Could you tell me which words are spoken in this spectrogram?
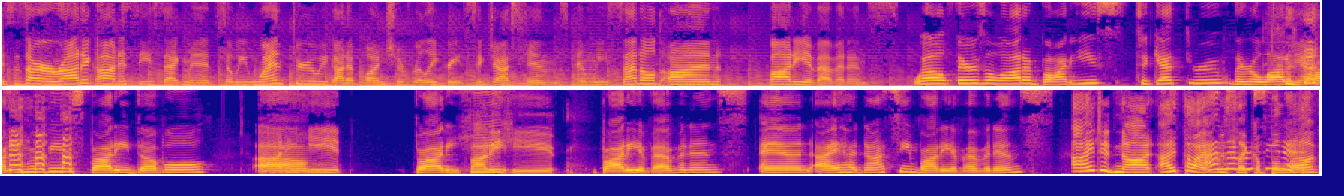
This This is our erotic odyssey segment. So we went through, we got a bunch of really great suggestions, and we settled on body of evidence. Well, there's a lot of bodies to get through. There are a lot of Yes. body movies, body double, Body um, heat. body heat, Body heat. body of evidence, and I had not seen Body of Evidence. I did not. I thought it I've was like a seen it. beloved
